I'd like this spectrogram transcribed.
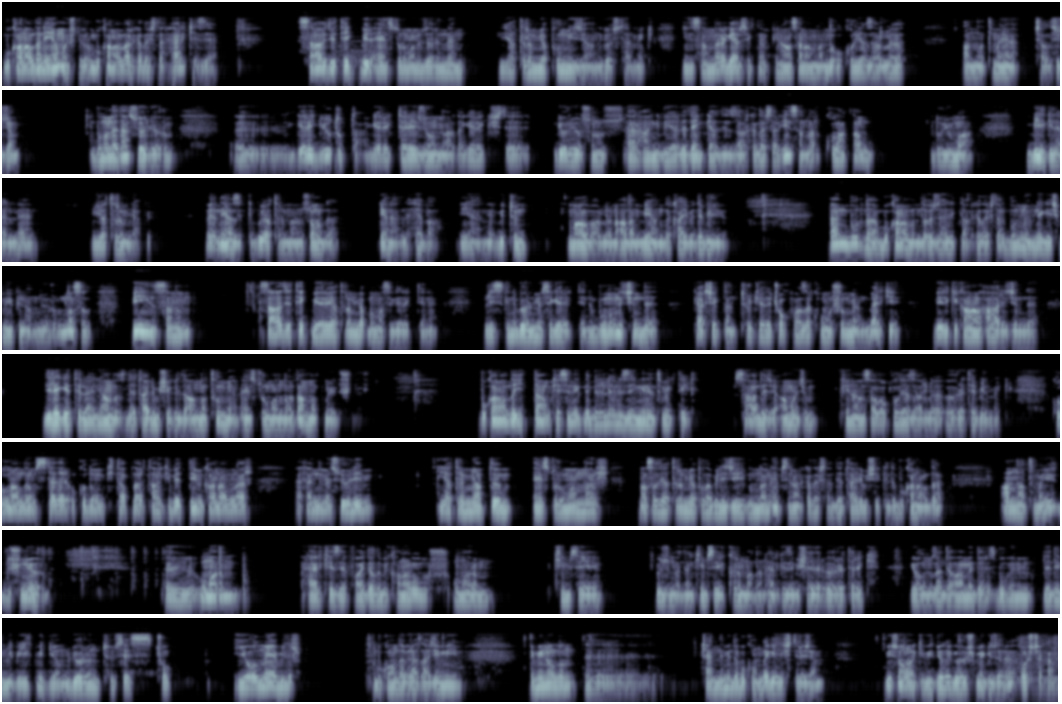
Bu kanalda neyi amaçlıyorum? Bu kanalda arkadaşlar herkese sadece tek bir enstrüman üzerinden yatırım yapılmayacağını göstermek, insanlara gerçekten finansal anlamda okur yazarlığı anlatmaya çalışacağım. Bunu neden söylüyorum? Ee, gerek YouTube'da, gerek televizyonlarda, gerek işte görüyorsunuz herhangi bir yerde denk geldiğinizde arkadaşlar insanlar kulaktan duyma bilgilerle yatırım yapıyor. Ve ne yazık ki bu yatırımların sonu da genelde heba. Yani bütün mal varlığını adam bir anda kaybedebiliyor. Ben burada bu kanalımda özellikle arkadaşlar bunun önüne geçmeyi planlıyorum. Nasıl? Bir insanın sadece tek bir yere yatırım yapmaması gerektiğini, riskini bölmesi gerektiğini, bunun için de gerçekten Türkiye'de çok fazla konuşulmayan, belki bir iki kanal haricinde dile getirilen yalnız detaylı bir şekilde anlatılmayan enstrümanlarda anlatmayı düşünüyorum. Bu kanalda iddiam kesinlikle birilerini zengin etmek değil. Sadece amacım finansal okul yazarlığı öğretebilmek. Kullandığım siteler, okuduğum kitaplar, takip ettiğim kanallar, efendime söyleyeyim yatırım yaptığım enstrümanlar, nasıl yatırım yapılabileceği bunların hepsini arkadaşlar detaylı bir şekilde bu kanalda anlatmayı düşünüyorum. Ee, umarım herkese faydalı bir kanal olur. Umarım kimseyi üzmeden, kimseyi kırmadan, herkese bir şeyler öğreterek yolumuza devam ederiz. Bu benim dediğim gibi ilk videom. Görüntü, ses çok iyi olmayabilir. Bu konuda biraz acemiyim. Emin olun kendimi de bu konuda geliştireceğim. Bir sonraki videoda görüşmek üzere. Hoşçakalın.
